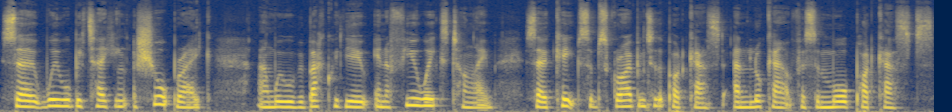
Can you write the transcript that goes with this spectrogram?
so we will be taking a short break and we will be back with you in a few weeks' time. So keep subscribing to the podcast and look out for some more podcasts,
